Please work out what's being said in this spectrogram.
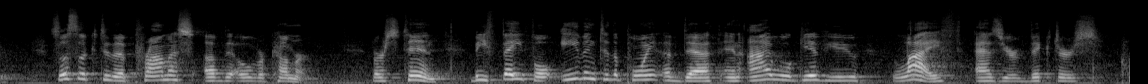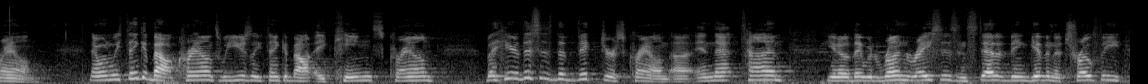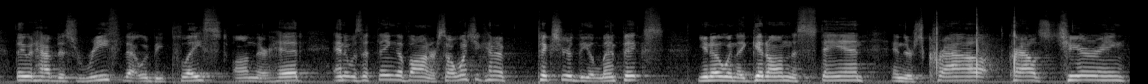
So let's look to the promise of the overcomer. Verse 10 Be faithful even to the point of death, and I will give you life as your victor's crown. Now, when we think about crowns, we usually think about a king's crown. But here, this is the victor's crown. Uh, in that time, you know, they would run races. Instead of being given a trophy, they would have this wreath that would be placed on their head, and it was a thing of honor. So I want you to kind of picture the Olympics you know, when they get on the stand and there's crowd, crowds cheering,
